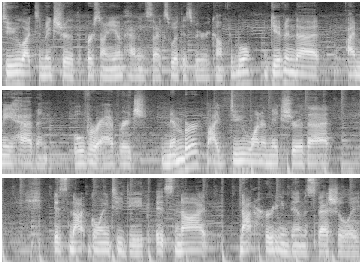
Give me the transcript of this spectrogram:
do like to make sure that the person I am having sex with is very comfortable. Given that I may have an over average member, I do want to make sure that it's not going too deep. It's not not hurting them especially,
